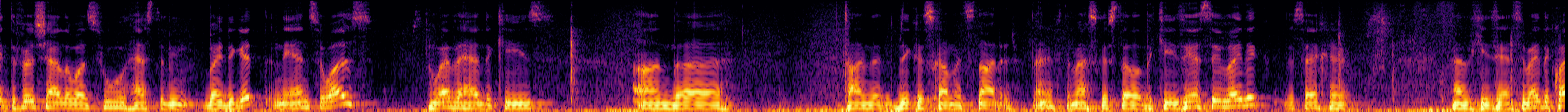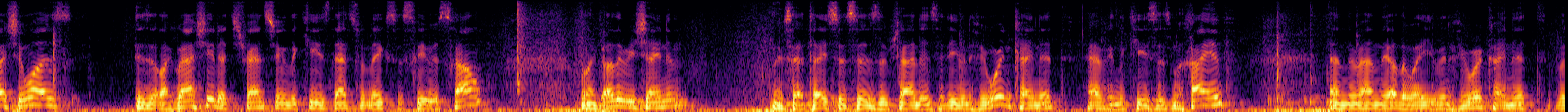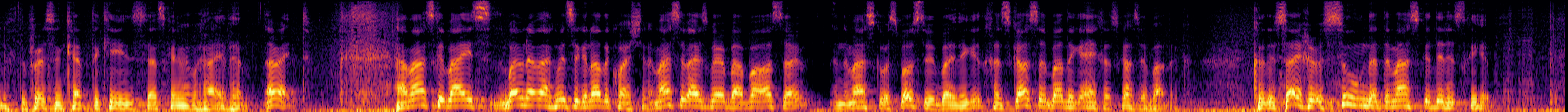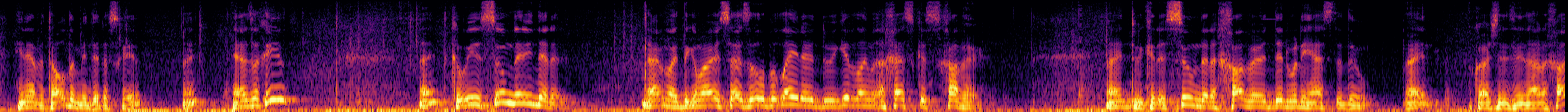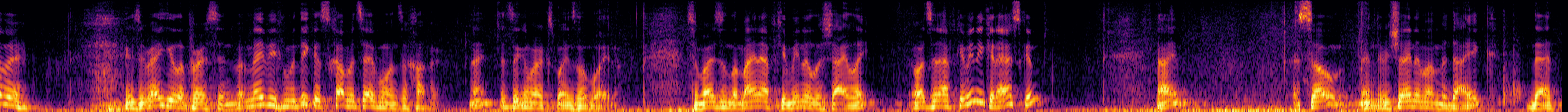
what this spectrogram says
The first shaila was who has to be Baidigit, and the answer was whoever had the keys on the time that Bdikas Chametz started. Right? If the masker still had the keys, he has to be Vedic. The Secher had the keys, he has to be The question was, is it like Rashi that's transferring the keys, that's what makes the Schir Schal? Like other Rishonim, like said, Taisus says the pshat is that even if you weren't kainit, having the keys is mechayiv, and around the other way, even if you were kainit, but if the person kept the keys, that's going to be mechayiv him. All right. Hamaska another question. Hamaska bais where baba asar, and the masker was supposed to be badig it. Chaskasa badig ein chaskasa badig. Could the seicher assume that the masker did his chiyuv? He never told him he did his chiyuv. Right? He has a chiyuv. Right? Could we assume that he did it? Right? Like the Gemara says a little bit later, do we give them a cheskes chaver? Right? We could assume that a chaver did what he has to do. Right? The question is, he's not a chaver. He's a regular person, but maybe from a dikas chametz, everyone's a chaver. Right? That's the Gemara explains a little later. So Gemara says, "L'mayin afkamina l'shayle." What's an afkamina? You can ask him. Right? So, and the Rishonim are medayik that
